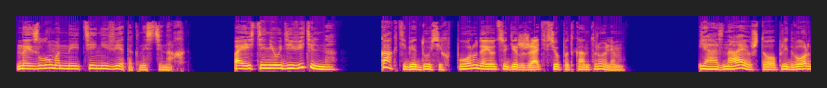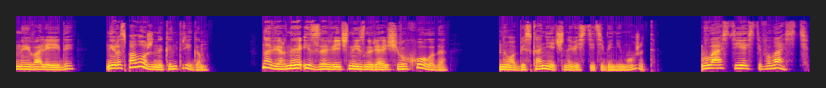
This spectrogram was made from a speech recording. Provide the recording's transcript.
на изломанные тени веток на стенах. «Поистине удивительно, как тебе до сих пор удается держать все под контролем. Я знаю, что придворные валейды не расположены к интригам. Наверное, из-за вечно изнуряющего холода, но бесконечно вести тебе не может. Власть есть власть,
